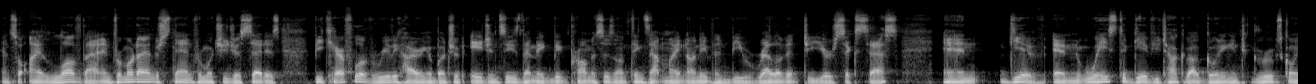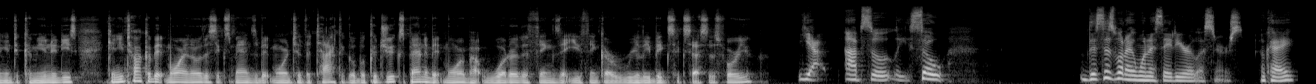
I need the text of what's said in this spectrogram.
And so I love that. And from what I understand from what you just said is be careful of really hiring a bunch of agencies that make big promises on things that might not even be relevant to your success. And give and ways to give. You talk about going into groups, going into communities. Can you talk a bit more? I know this expands a bit more into the tactical, but could you expand a bit more about what are the things that you think are really big successes for you? Yeah, absolutely. So, this is what I want to say to your listeners, okay?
